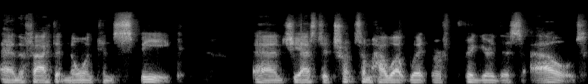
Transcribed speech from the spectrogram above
and the fact that no one can speak, and she has to tr- somehow outwit or figure this out.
